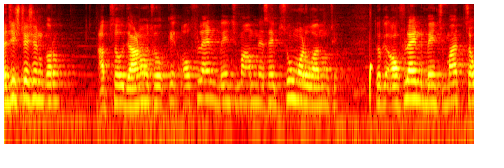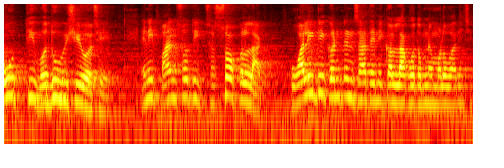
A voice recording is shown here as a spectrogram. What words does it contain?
રજિસ્ટ્રેશન કરો. આપ સૌ જાણો છો કે ઓફલાઈન બેન્ચમાં અમને સાહેબ શું મળવાનું છે? તો કે ઓફલાઈન બેન્ચમાં ચૌદથી વધુ વિષયો છે. એની પાંચસોથી છસો કલાક ક્વોલિટી કન્ટેન્ટ સાથેની કલાકો તમને મળવાની છે.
